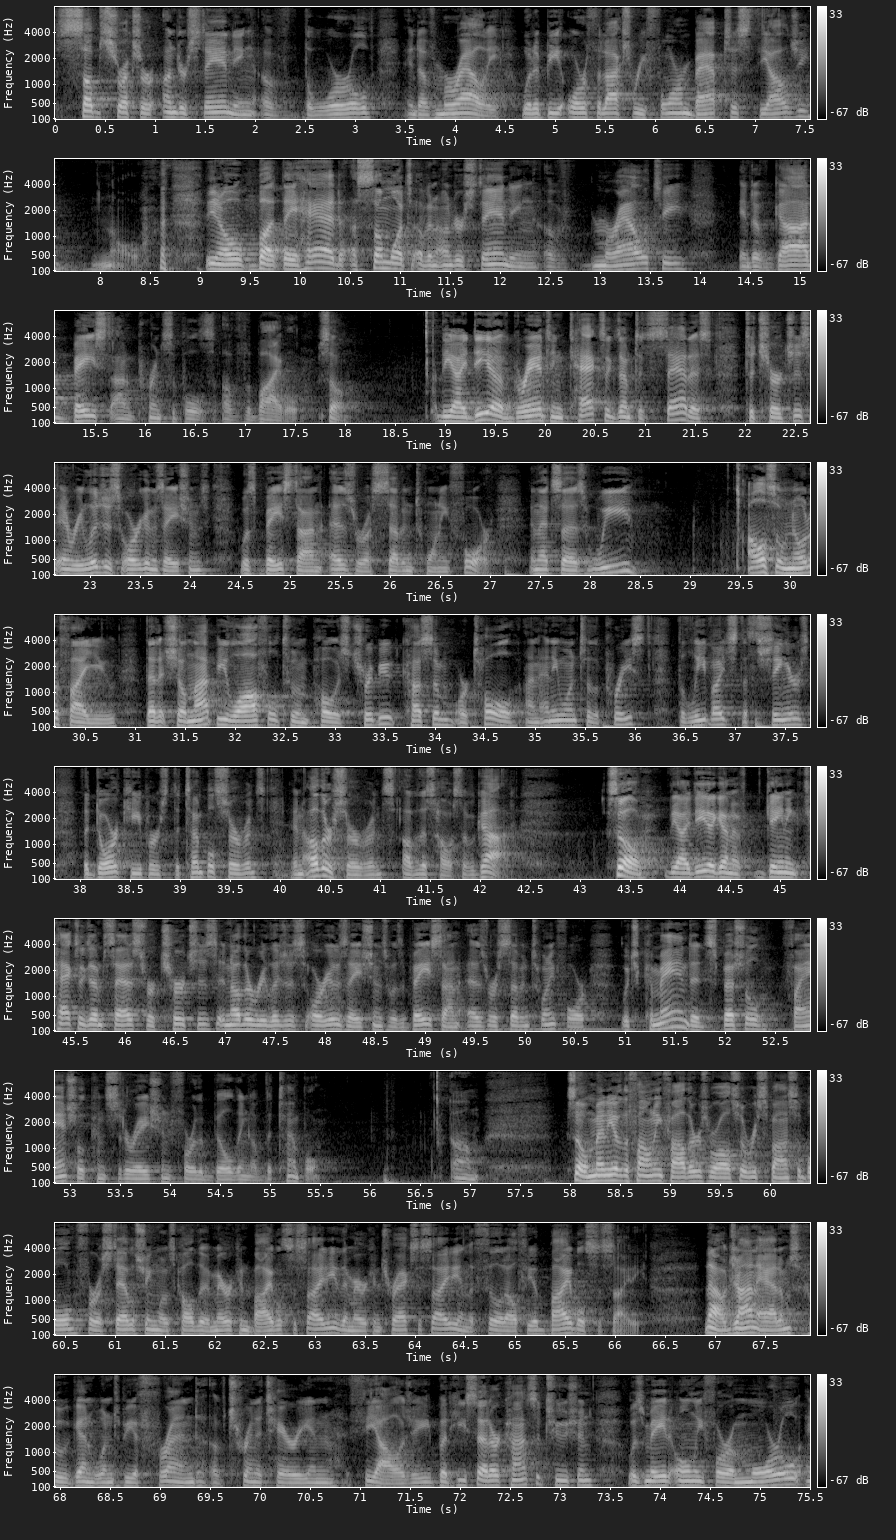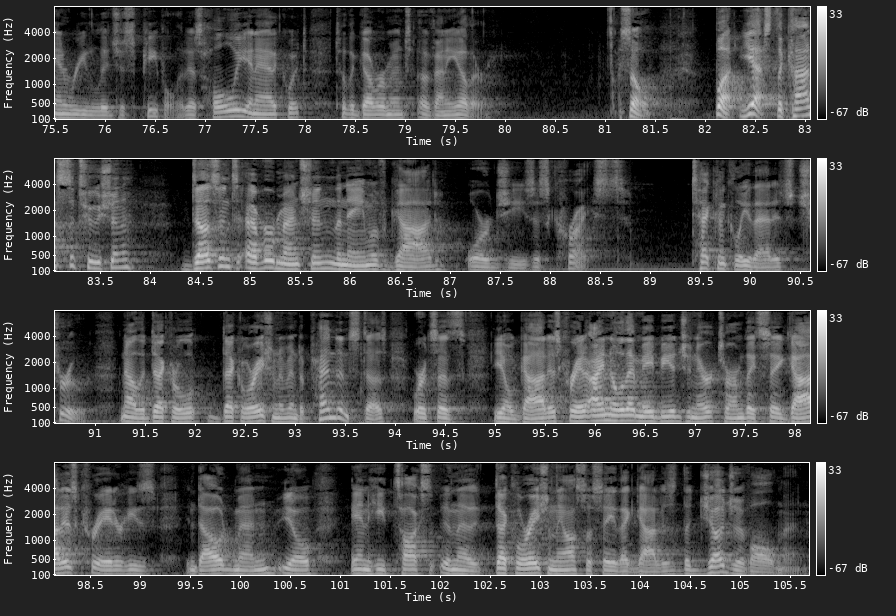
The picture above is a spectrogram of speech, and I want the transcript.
substructure understanding of the world and of morality. Would it be Orthodox Reformed Baptist theology? No. you know, but they had a somewhat of an understanding of morality and of God based on principles of the Bible. So, the idea of granting tax exempted status to churches and religious organizations was based on Ezra 7:24. And that says, "We also notify you that it shall not be lawful to impose tribute, custom, or toll on anyone to the priest, the Levites, the singers, the doorkeepers, the temple servants, and other servants of this house of God." So, the idea again of gaining tax exempt status for churches and other religious organizations was based on Ezra 7:24, which commanded special financial consideration for the building of the temple. Um, so, many of the founding fathers were also responsible for establishing what was called the American Bible Society, the American Tract Society, and the Philadelphia Bible Society. Now, John Adams, who again wouldn't be a friend of Trinitarian theology, but he said our Constitution was made only for a moral and religious people. It is wholly inadequate to the government of any other. So, but yes, the Constitution doesn't ever mention the name of God or Jesus Christ. Technically, that is true. Now, the Declaration of Independence does, where it says, you know, God is creator. I know that may be a generic term. They say God is creator. He's endowed men, you know, and he talks in the Declaration, they also say that God is the judge of all men.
